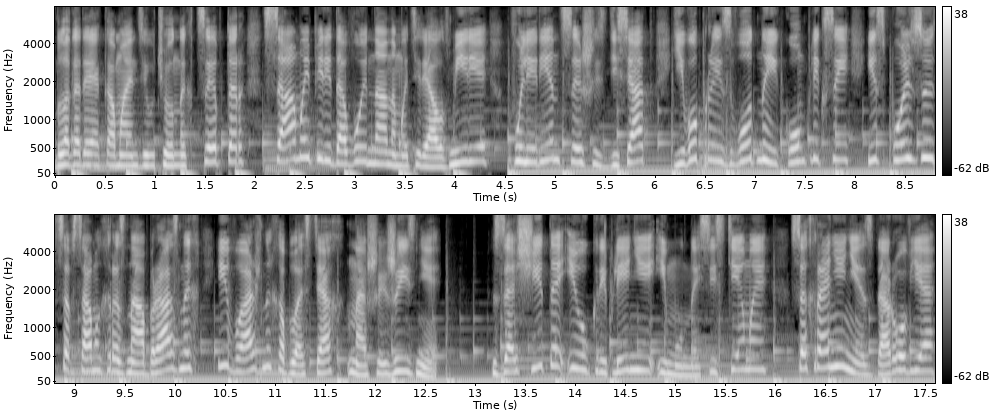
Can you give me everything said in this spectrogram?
Благодаря команде ученых Цептор, самый передовой наноматериал в мире, фуллерен С60, его производные и комплексы используются в самых разнообразных и важных областях нашей жизни – защита и укрепление иммунной системы, сохранение здоровья,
